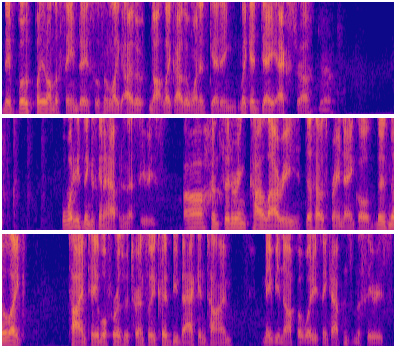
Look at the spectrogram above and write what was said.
They both played on the same day, so it's not like either not like either one is getting like a day extra. yeah. But what do you think is going to happen in that series? Uh, Considering Kyle Lowry does have a sprained ankle, there's no like timetable for his return, so he could be back in time. Maybe not, but what do you think happens in the series?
